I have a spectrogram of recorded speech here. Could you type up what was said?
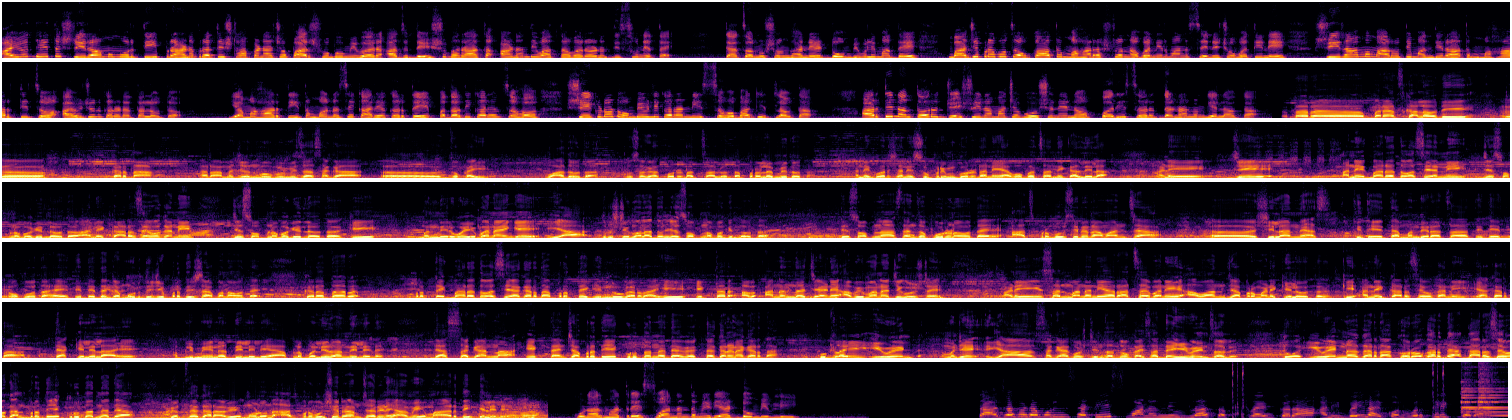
अयोध्येत श्रीराममूर्ती प्राणप्रतिष्ठापनाच्या पार्श्वभूमीवर आज देशभरात आनंदी वातावरण दिसून येत आहे. त्याच अनुषंगाने डोंबिवलीमध्ये बाजीप्रभू चौकात महाराष्ट्र नवनिर्माण सेनेच्या वतीने श्रीराम मारुती मंदिरात महाआरतीचं आयोजन करण्यात आलं होतं. या महाआरतीत मनसे कार्यकर्ते पदाधिकाऱ्यांसह शेकडो डोंबिवलीकरांनी सहभाग घेतला होता. आरतीनंतर जय श्रीरामाच्या घोषणेनं परिसर दणानून गेला होता. तर बऱ्याच कालावधी करता राम जन्मभूमीचा सगळा जो काही वाद होता तो सगळा कोर्टात चालू होता प्रलंबित होता. अनेक वर्षांनी सुप्रीम कोर्टाने याबाबतचा निकाल दिला. आणि जे अनेक भारतवासियांनी जे स्वप्न बघितलं होतं अनेक कारसेवकांनी जे स्वप्न बघितलं होतं की मंदिर वही बनाएंगे या दृष्टिकोनातून जे स्वप्न बघितलं होतं ते स्वप्न आज त्यांचं पूर्ण होत आहे. आज प्रभू श्रीरामांच्या शिलान्यास तिथे त्या मंदिराचा तिथे होत आहे. तिथे त्यांच्या मूर्तीची प्रतिष्ठापना होत आहे. खरं तर प्रत्येक भारतवासियाकरता प्रत्येक हिंदूकरता ही एकतर अ- आनंदाची आणि अभिमानाची गोष्ट आहे. आणि सन्माननीय राजसाहेबांनी आव्हान ज्याप्रमाणे केलं होतं की अनेक कारसेवकांनी याकरता त्याग केलेला आहे. आपली मेहनत दिलेली आहे आपलं बलिदान दिलेलं आहे. त्या सगळ्यांना एक त्यांच्याप्रती एक कृतज्ञता व्यक्त करण्याकरता कुठलाही इव्हेंट म्हणजे या सगळ्या गोष्टींचा जो काही सध्या इव्हेंट चालू आहे तो इव्हेंट न करता खरोखर त्या कारसेवकांप्रती एक कृतज्ञता व्यक्त करावी म्हणून आज प्रभू श्रीरामचरणी आम्ही महाआरती केलेली आहे. कुणाल म्हात्रे स्वानंद मीडिया डोंबिवली. ताज्या घडामोडींसाठी स्वानंद न्यूजला सबस्क्राईब करा आणि बेल आयकॉनवर क्लिक करा.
